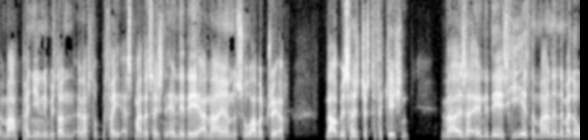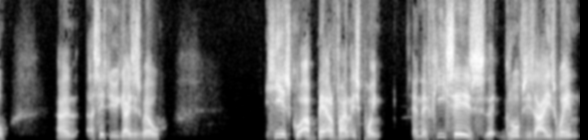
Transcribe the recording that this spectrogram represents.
In my opinion, he was done, and I stopped the fight. It's my decision at the end of the day, and I am the sole arbitrator. That was his justification. And that is the end the day, is he is the man in the middle. And I say to you guys as well, he's got a better vantage point and if he says that Groves' eyes went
